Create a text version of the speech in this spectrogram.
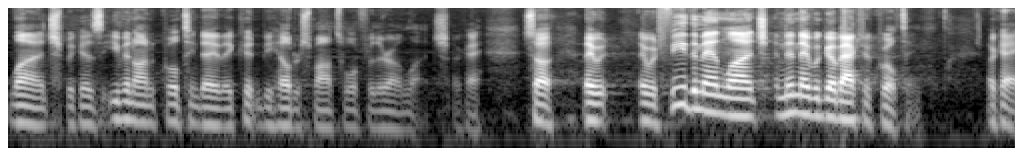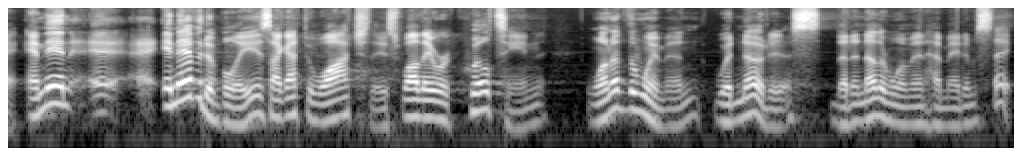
lunch because even on quilting day they couldn't be held responsible for their own lunch. Okay, so they would they would feed the men lunch and then they would go back to quilting. Okay, and then uh, inevitably, as I got to watch this while they were quilting one of the women would notice that another woman had made a mistake,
